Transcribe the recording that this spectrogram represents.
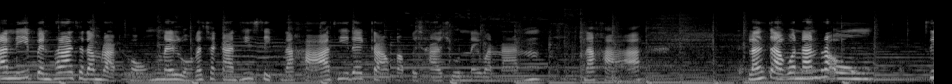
อันนี้เป็นพระราชดำรัสของในหลวงรัชกาลที่ 10 นะคะ ที่ได้กล่าวกับประชาชนในวันนั้นนะคะ หลังจากวันนั้นพระองค์จ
